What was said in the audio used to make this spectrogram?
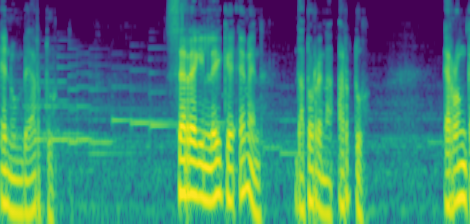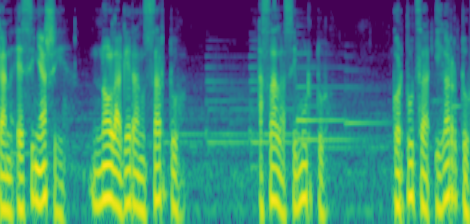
enun behartu. Zer egin leike hemen, datorrena hartu. Erronkan ezin hasi, nola geran zartu, azala zimurtu, gorputza igartu,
